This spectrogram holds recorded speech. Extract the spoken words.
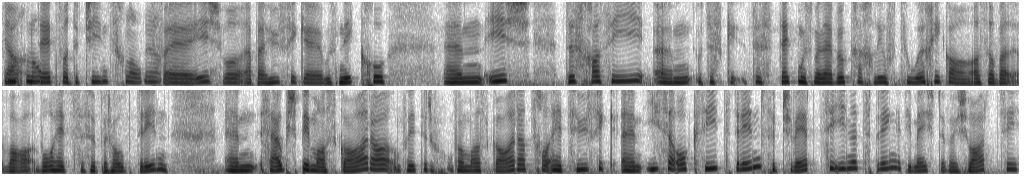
ja, Knopf. dort, wo der Jeansknopf ja. äh, ist, wo eben häufig äh, aus Nickel ähm, ist. Das kann sein, ähm, und das, das, dort muss man dann wirklich ein bisschen auf die Suche gehen. Also wo, wo hat es das überhaupt drin? Ähm, selbst bei Mascara, um wieder auf eine Mascara zu kommen, hat es häufig ähm, Eisenoxid drin, für die Schwärze reinzubringen. Die meisten wollen schwarze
